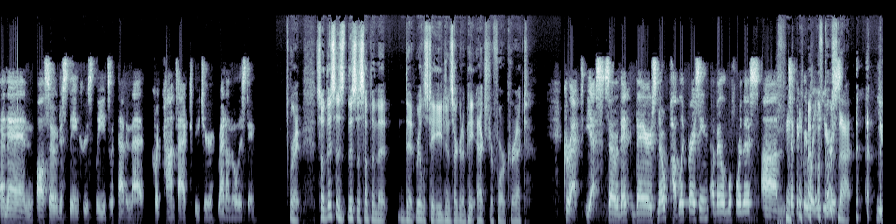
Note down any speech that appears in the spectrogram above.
and then also just the increased leads with having that quick contact feature right on the listing right. So this is this is something that that real estate agents are going to pay extra for correct? Correct. Yes. So they, there's no public pricing available for this. Um, typically what you do is you,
